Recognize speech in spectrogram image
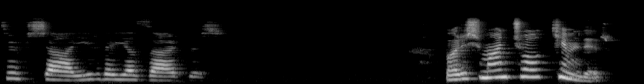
Türk şair ve yazardır. Barış Manço kimdir?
